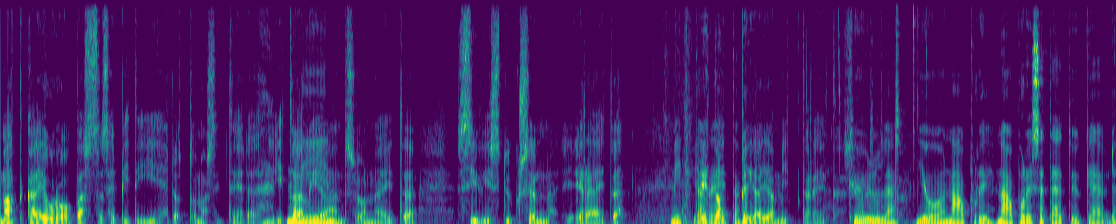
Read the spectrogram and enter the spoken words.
matka Euroopassa, se piti ehdottomasti tehdä Italiaan. Niin. Se on näitä sivistyksen eräitä mittareita. etappeja ja mittareita. Kyllä, joo, naapuri, naapurissa täytyy käydä.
